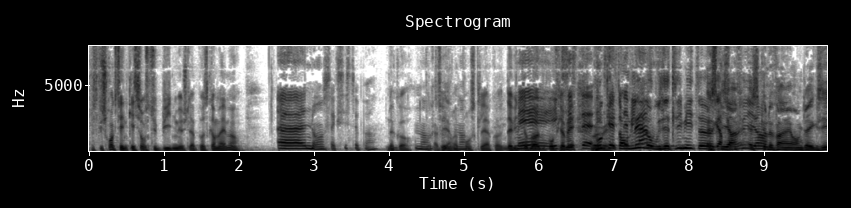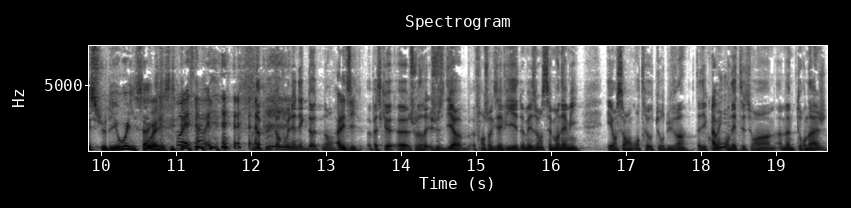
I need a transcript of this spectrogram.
Parce que je crois que c'est une question stupide, mais je la pose quand même. Euh, non, ça n'existe pas. D'accord. C'est une Non. réponse claire, quoi. David Cobol, vous confirmez existe- Vous Oui, qui êtes anglais, donc vous êtes limite euh, Est-ce est-ce hein que le vin anglais existe Je dis oui, ça Ouais. existe. Ouais, ça oui. On n'a plus le temps pour une anecdote, non? Allez-y. Euh, Parce que euh, je voudrais juste dire, François-Xavier de Maison, c'est mon ami. Et on s'est rencontrés autour du vin. C'est-à-dire qu'on Ah oui? on était sur un, un même tournage.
